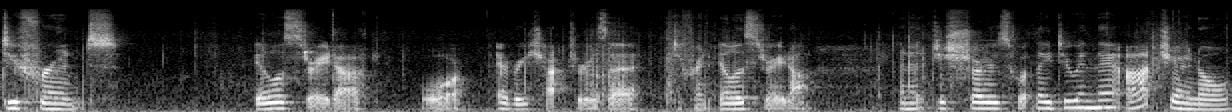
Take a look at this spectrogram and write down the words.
different illustrator or every chapter is a different illustrator and it just shows what they do in their art journal.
